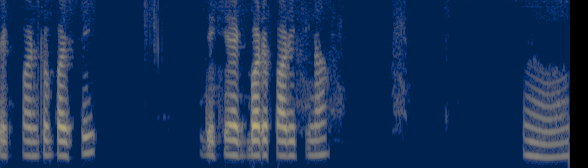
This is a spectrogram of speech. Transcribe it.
চেক পয়েন্টও পাইছি। দেখি একবারে পারি কিনা। হুম।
